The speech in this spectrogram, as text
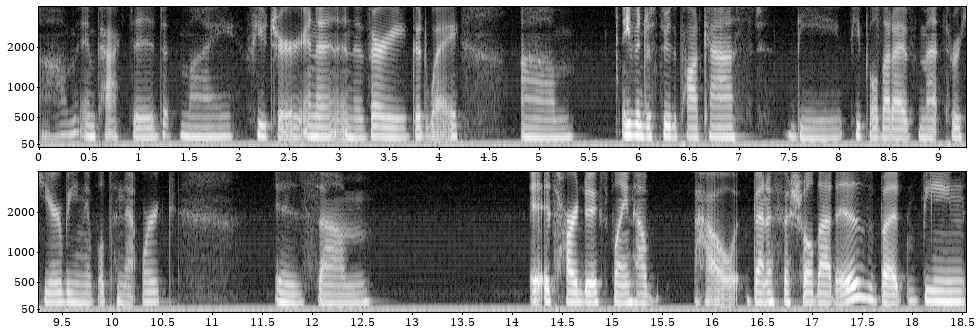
um, impacted my future in a in a very good way. Um, even just through the podcast, the people that I've met through here, being able to network, is um, it, it's hard to explain how how beneficial that is. But being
